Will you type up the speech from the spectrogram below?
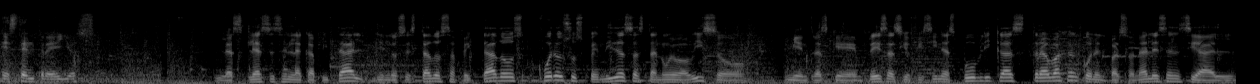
que esté entre ellos. Las clases en la capital y en los estados afectados fueron suspendidas hasta nuevo aviso, mientras que empresas y oficinas públicas trabajan con el personal esencial.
